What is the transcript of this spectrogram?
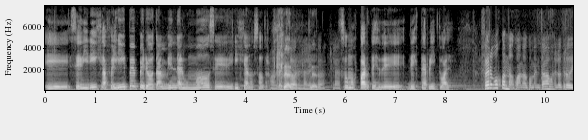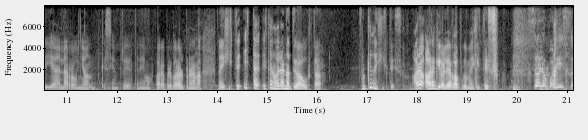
eh, se dirige a Felipe, pero también de algún modo se dirige a nosotros. Somos partes de, este ritual. Fer, vos cuando, cuando comentábamos el otro día en la reunión que siempre tenemos para preparar el programa, me dijiste, esta, esta novela no te va a gustar. ¿Por qué me dijiste eso? Ahora, ahora quiero leerla porque me dijiste eso. Solo por eso.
